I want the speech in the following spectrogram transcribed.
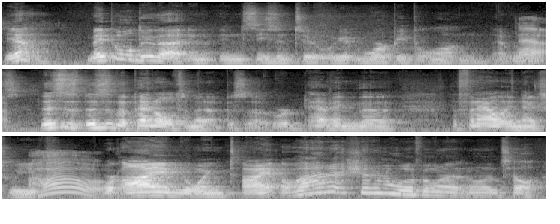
Yeah, maybe we'll do that in, in season two. We'll get more people on at Yeah. once. This is this is the penultimate episode. We're having the, the finale next week. Oh. Where I am going. To, I well, I actually don't know if I want to, I want to tell.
